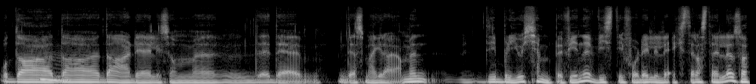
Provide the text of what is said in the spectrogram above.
Og da, Mm. da, da er det liksom eh, det, det, det som er greia. Men de blir jo kjempefine hvis de får det lille ekstra stellet. Så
